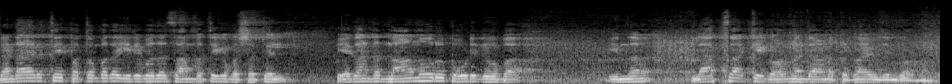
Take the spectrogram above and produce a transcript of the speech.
രണ്ടായിരത്തി പത്തൊമ്പത് ഇരുപത് സാമ്പത്തിക വർഷത്തിൽ ഏതാണ്ട് നാനൂറ് കോടി രൂപ ഇന്ന് ലാപ്സാക്കിയ ഗവൺമെന്റാണ് പിണറായി വിജയൻ ഗവൺമെന്റ്.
